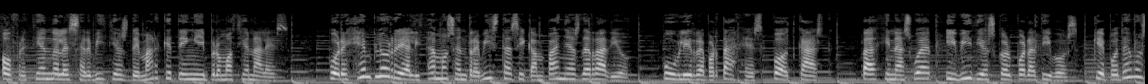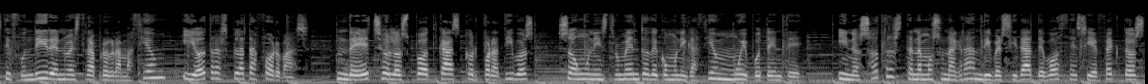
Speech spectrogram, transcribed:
ofreciéndoles servicios de marketing y promocionales. Por ejemplo, realizamos entrevistas y campañas de radio, publi-reportajes, podcast, páginas web y vídeos corporativos que podemos difundir en nuestra programación y otras plataformas. De hecho, los podcasts corporativos son un instrumento de comunicación muy potente y nosotros tenemos una gran diversidad de voces y efectos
